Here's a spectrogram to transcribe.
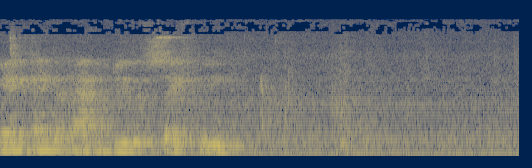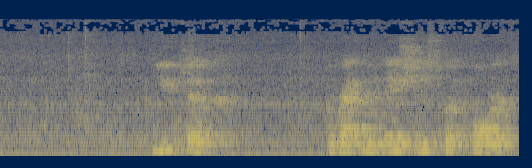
anything that had to do with safety, you took the recommendations put forth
